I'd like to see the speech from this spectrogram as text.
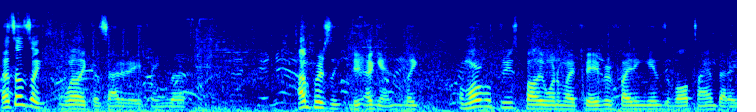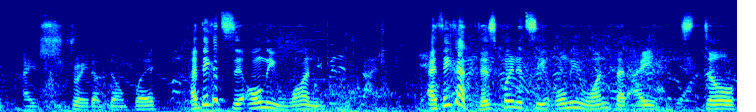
That sounds like more like a Saturday thing though. I'm personally, again, like, Marvel 3 is probably one of my favorite fighting games of all time that I, I straight up don't play. I think it's the only one I think at this point it's the only one that I still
